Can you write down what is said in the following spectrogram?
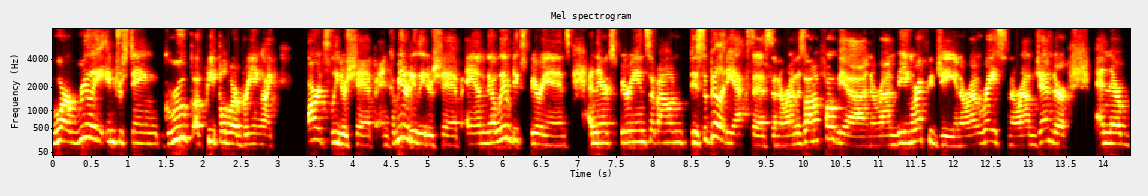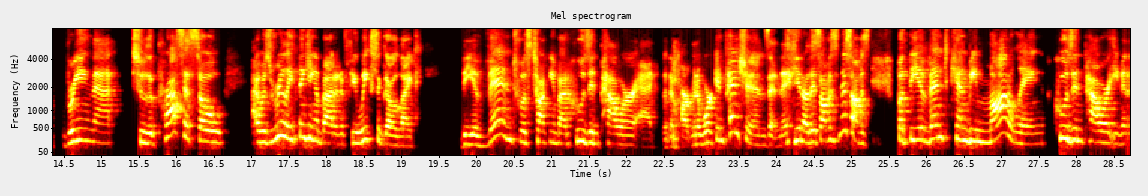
who are really interesting group of people who are bringing like arts leadership and community leadership and their lived experience and their experience around disability access and around Islamophobia and around being a refugee and around race and around gender. And they're bringing that to the process. So I was really thinking about it a few weeks ago like, the event was talking about who's in power at the Department of Work and Pensions and you know this office and this office. But the event can be modeling who's in power, even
